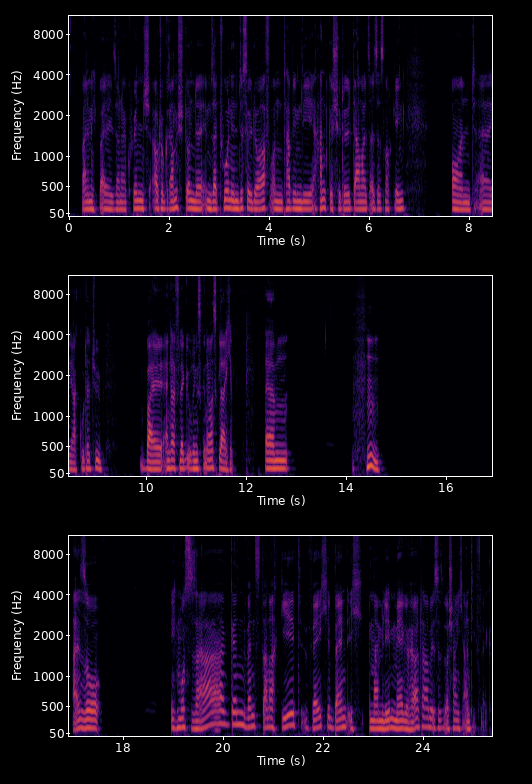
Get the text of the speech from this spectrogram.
Ich war nämlich bei so einer Cringe-Autogrammstunde im Saturn in Düsseldorf und habe ihm die Hand geschüttelt, damals, als es noch ging. Und äh, ja, guter Typ. Bei Anti-Flag übrigens genau das gleiche. Ähm, hm. Also, ich muss sagen, wenn es danach geht, welche Band ich in meinem Leben mehr gehört habe, ist es wahrscheinlich Anti-Flag.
